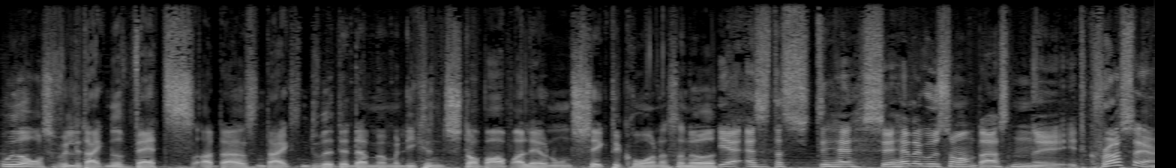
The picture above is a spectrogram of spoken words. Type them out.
udover selvfølgelig, der er ikke noget VATS, og der er, sådan, der er ikke sådan, du ved, den der, hvor man lige kan stoppe op og lave nogle sigtekorn og sådan noget. Ja, altså der, det her ser heller ikke ud som om, der er sådan øh, et crosshair.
